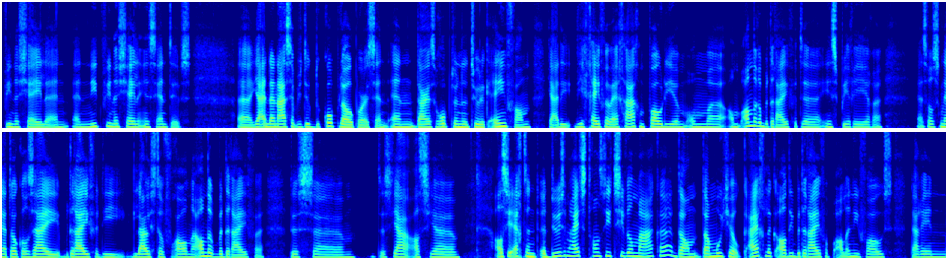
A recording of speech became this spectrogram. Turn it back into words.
financiële en, en niet-financiële incentives. Uh, ja, en daarnaast heb je natuurlijk de koplopers. En, en daar is Rob er natuurlijk één van. Ja, die, die geven wij graag een podium om, uh, om andere bedrijven te inspireren. En zoals ik net ook al zei, bedrijven die luisteren vooral naar andere bedrijven. Dus, uh, dus ja, als je, als je echt een, een, duurzaamheidstransitie wil maken, dan, dan moet je ook eigenlijk al die bedrijven op alle niveaus daarin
